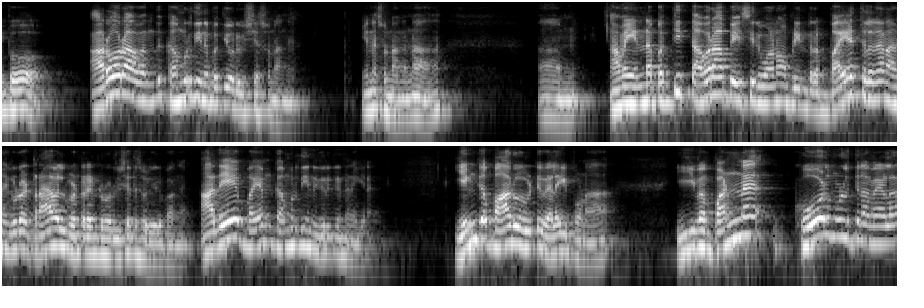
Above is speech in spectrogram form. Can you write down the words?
இப்போ அரோரா வந்து கமருதீனை பத்தி ஒரு விஷயம் சொன்னாங்க. என்ன சொன்னாங்கன்னா அவன் என்னை பத்தி தவறா பேசிடுவானோ அப்படின்ற பயத்துல தான் நான் கூட டிராவல் பண்றேன்ற ஒரு விஷயத்த சொல்லியிருப்பாங்க. அதே பயம் கமருதீனுக்கு இருக்குன்னு நினைக்கிறேன். எங்க பார்வை விட்டு விலகி போனா இவன் பண்ண கோல் முழுத்தின வேலை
